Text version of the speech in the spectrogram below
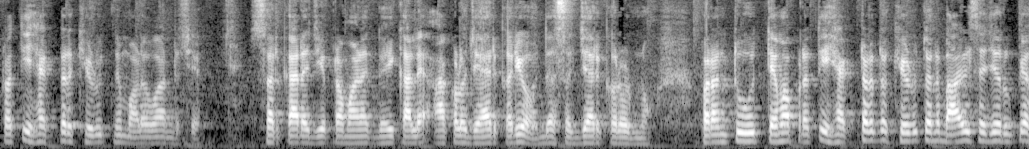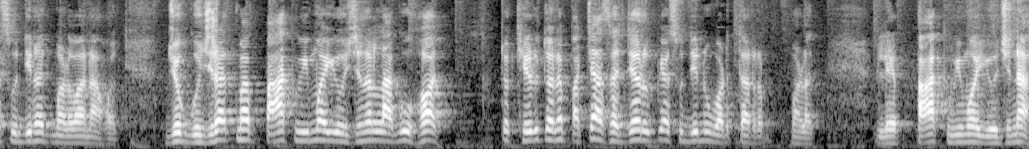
પ્રતિ હેક્ટર ખેડૂતને મળવાનું છે. સરકારે જે પ્રમાણે ગઈકાલે આંકડો જાહેર કર્યો, દસ હજાર કરોડનો. પરંતુ તેમાં પ્રતિ હેક્ટર તો ખેડૂતોને બાવીસ હજાર રૂપિયા સુધીનો જ મળવાના હોત. જો ગુજરાતમાં પાક વીમા યોજના લાગુ હોત, તો ખેડૂતોને પચાસ હજાર રૂપિયા સુધીનું વળતર મળત. એટલે પાક વીમા યોજના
